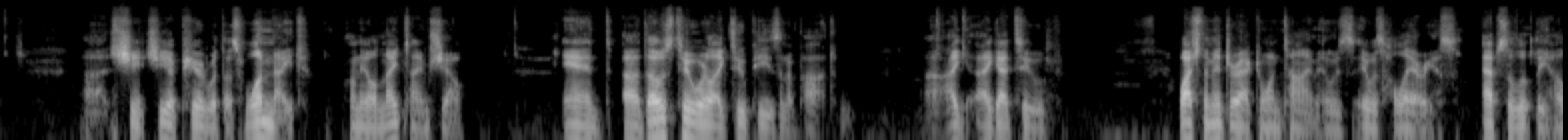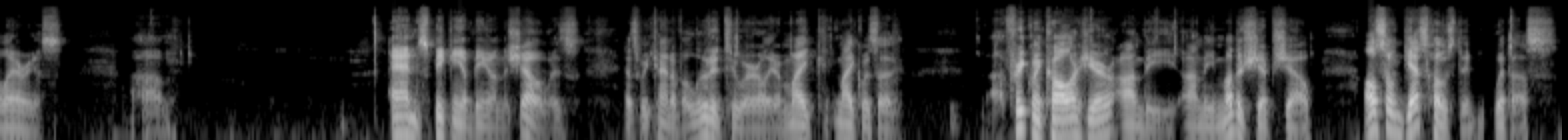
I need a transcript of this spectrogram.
uh, she she appeared with us one night on the old nighttime show, and uh, those two were like two peas in a pod. Uh, I I got to watch them interact one time. It was it was hilarious, absolutely hilarious. Um, and speaking of being on the show, as as we kind of alluded to earlier, Mike Mike was a, a frequent caller here on the on the Mothership show. Also guest hosted with us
